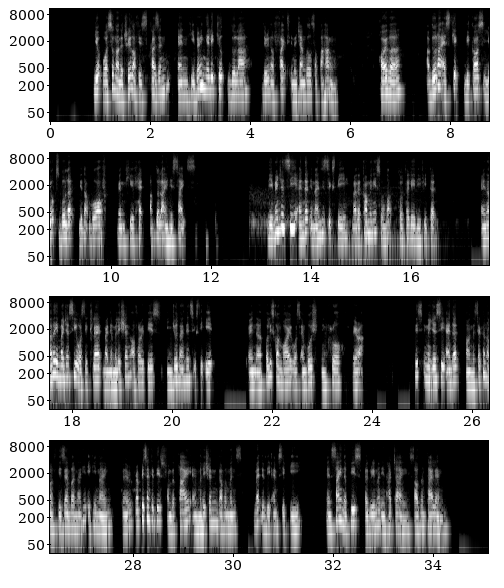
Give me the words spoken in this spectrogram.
Yop was soon on the trail of his cousin and he very nearly killed Abdullah during a fight in the jungles of Pahang. However, Abdullah escaped because Yop's bullet did not go off when he had Abdullah in his sights. The emergency ended in 1960, but the communists were not totally defeated. Another emergency was declared by the Malaysian authorities in June 1968 when a police convoy was ambushed in Kroh, Perak. This emergency ended on the 2nd of December 1989, when representatives from the Thai and Malaysian governments met with the MCP and signed a peace agreement in Hat Yai, southern Thailand.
